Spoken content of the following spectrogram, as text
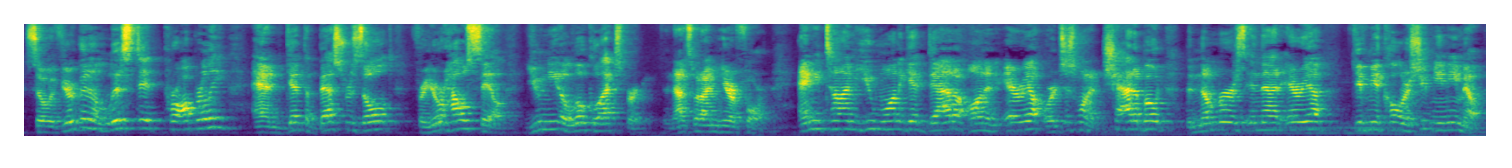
So if you're going to list it properly and get the best result for your house sale, you need a local expert. And that's what I'm here for. Anytime you want to get data on an area or just want to chat about the numbers in that area, give me a call or shoot me an email.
